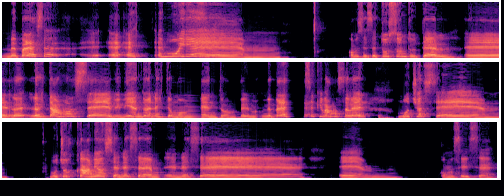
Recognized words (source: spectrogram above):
Me parece, eh, eh, es, muy, em, ¿cómo se dice? Tú son tutel. Eh, lo, estamos viviendo en este momento, pero me parece que vamos a ver muchos em, muchos cambios en ese, en ese em, ¿cómo se dice?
